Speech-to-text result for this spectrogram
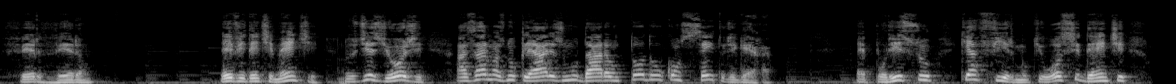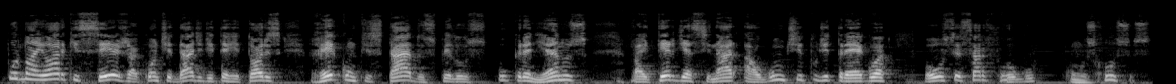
ferveram. Evidentemente, nos dias de hoje, as armas nucleares mudaram todo o conceito de guerra. É por isso que afirmo que o Ocidente, por maior que seja a quantidade de territórios reconquistados pelos ucranianos, vai ter de assinar algum tipo de trégua ou cessar fogo com os russos.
